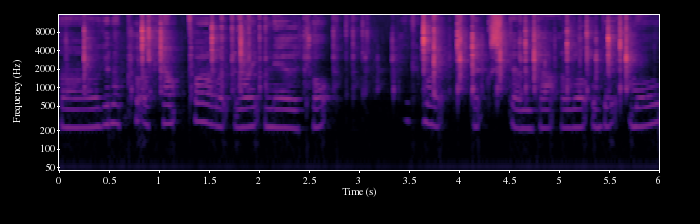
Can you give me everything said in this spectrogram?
Uh, we're gonna put a campfire like right near the top. I think I might extend that a little bit more.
